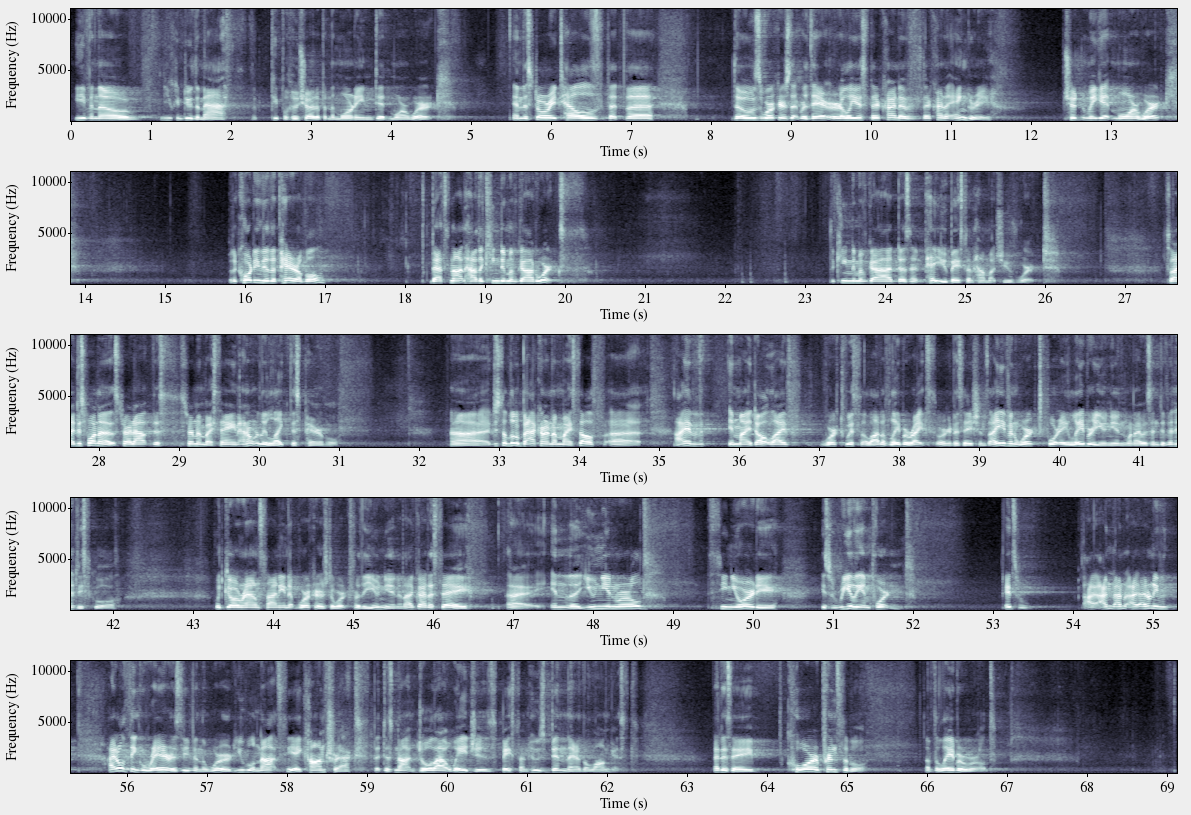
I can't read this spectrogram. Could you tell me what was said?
Even though you can do the math, the people who showed up in the morning did more work. And the story tells that the, those workers that were there earliest, they're kind of, they're kind of angry. Shouldn't we get more work? But according to the parable, that's not how the kingdom of God works. The kingdom of God doesn't pay you based on how much you've worked. So I just want to start out this sermon by saying I don't really like this parable. Uh, just a little background on myself. Uh, I have, in my adult life, worked with a lot of labor rights organizations. I even worked for a labor union when I was in divinity school. Would go around signing up workers to work for the union. And I've got to say, uh, in the union world, seniority is really important. It's, I, I, I don't even, I don't think rare is even the word. You will not see a contract that does not dole out wages based on who's been there the longest. That is a core principle of the labor world.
